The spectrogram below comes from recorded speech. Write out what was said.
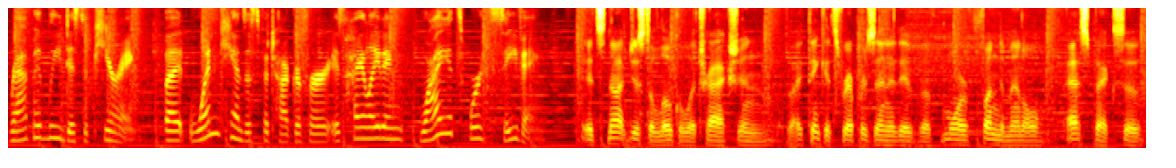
rapidly disappearing, but one Kansas photographer is highlighting why it's worth saving. It's not just a local attraction. I think it's representative of more fundamental aspects of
